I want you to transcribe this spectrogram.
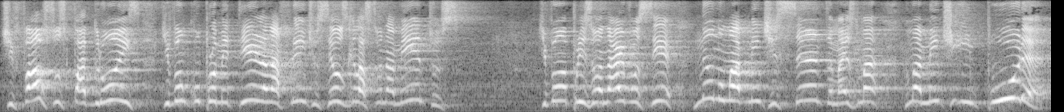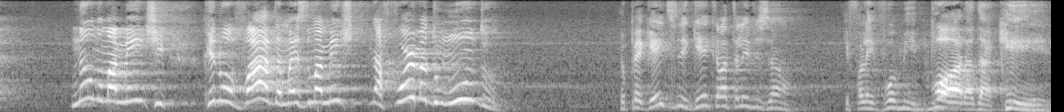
de falsos padrões que vão comprometer lá na frente os seus relacionamentos, que vão aprisionar você, não numa mente santa, mas numa, numa mente impura, não numa mente renovada, mas numa mente na forma do mundo. Eu peguei e desliguei aquela televisão e falei: vou me embora daqui.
